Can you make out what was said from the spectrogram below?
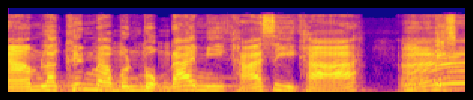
น้ำแล้วขึ้นมาบนบกได้มีขาสี่ขาอืมไม่ใช่ครับ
